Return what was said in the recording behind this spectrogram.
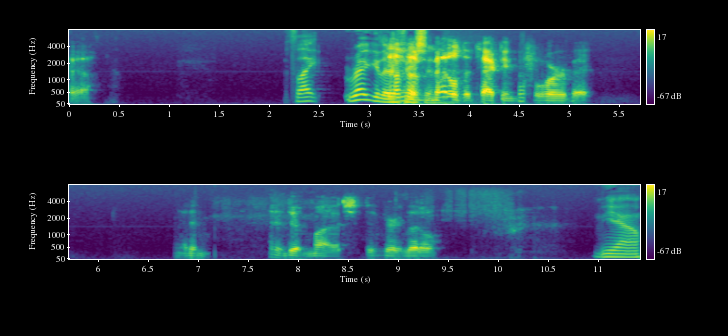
Yeah. It's like regular I Done fishing. metal detecting before, but I didn't. I didn't do it much. Did very little. Yeah.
